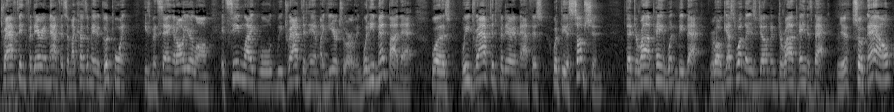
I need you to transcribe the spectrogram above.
drafting Phidarian Mathis. And my cousin made a good point. He's been saying it all year long. It seemed like well, we drafted him a year too early. What he meant by that was we drafted Phidarian Mathis with the assumption that Daron Payne wouldn't be back. Well, guess what, ladies and gentlemen? Daron Payne is back. Yeah. So now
